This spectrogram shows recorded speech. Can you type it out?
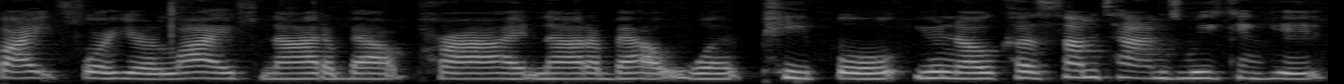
fight for your life, not about pride, not about what people, you know, because sometimes we can get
